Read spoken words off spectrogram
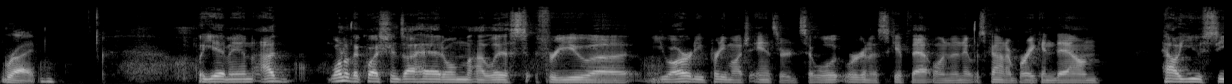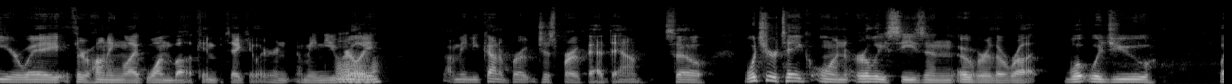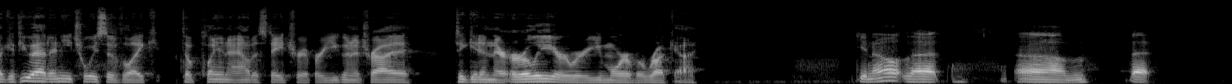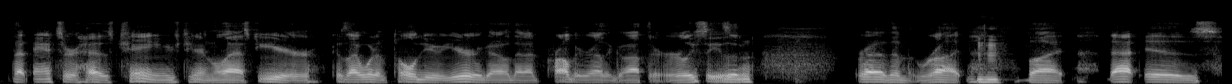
Right. But yeah, man, I one of the questions I had on my list for you, uh, you already pretty much answered, so we we are going to skip that one. And it was kind of breaking down how you see your way through hunting like one buck in particular. And I mean, you really, mm-hmm. I mean, you kind of broke just broke that down. So, what's your take on early season over the rut? What would you like if you had any choice of like to plan an out of state trip? Are you going to try to get in there early, or were you more of a rut guy? you know that um, that that answer has changed here in the last year because I would have told you a year ago that I'd probably rather go out there early season rather than the rut. Mm-hmm. But that is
